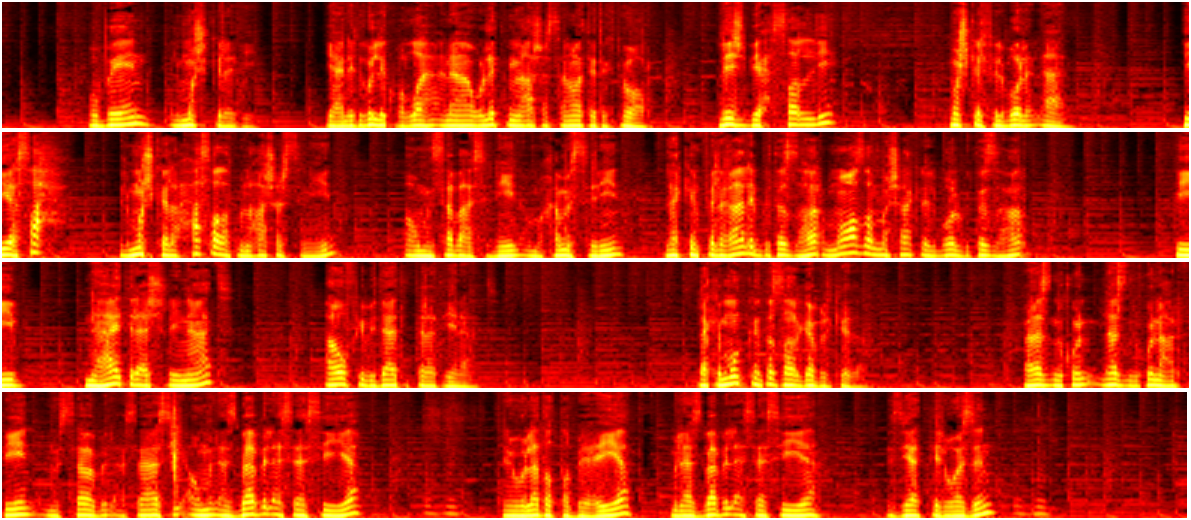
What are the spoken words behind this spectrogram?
وبين المشكلة دي. يعني تقول لك والله أنا ولدت من عشر سنوات يا دكتور ليش بيحصل لي مشكلة في البول الآن؟ هي صح المشكلة حصلت من عشر سنين أو من سبع سنين أو من خمس سنين لكن في الغالب بتظهر معظم مشاكل البول بتظهر في نهاية العشرينات أو في بداية الثلاثينات. لكن ممكن تظهر قبل كده. فلازم نكون لازم نكون عارفين إنه السبب الأساسي أو من الأسباب الأساسية للولادة الطبيعية من الأسباب الأساسية زيادة الوزن.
